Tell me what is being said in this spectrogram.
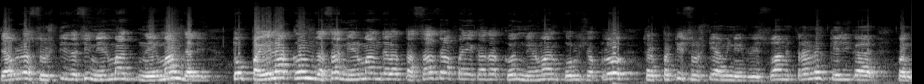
त्यावेळेला सृष्टी जशी निर्माण निर्माण झाली तो पहिला कण जसा निर्माण झाला तसा जर आपण एखादा कण निर्माण करू शकलो तर प्रतिसृष्टी आम्ही विश्वामित्रानंच केली काय? पण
